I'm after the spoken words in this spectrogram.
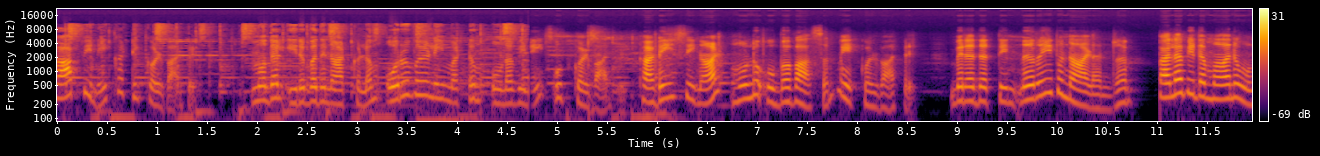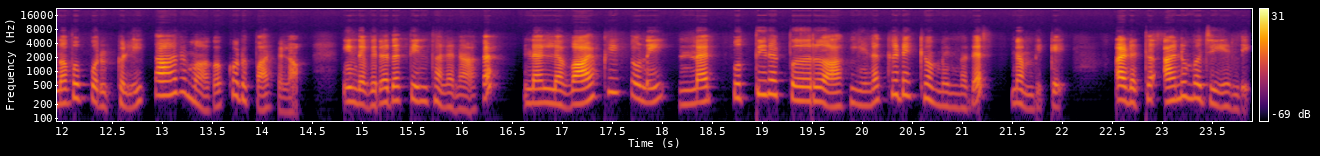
காப்பினை கட்டிக்கொள்வார்கள். முதல் இருபது நாட்களும் ஒருவேளை மட்டும் உணவினை உட்கொள்வார்கள். கடைசி நாள் முழு உபவாசம் மேற்கொள்வார்கள். விரதத்தின் நிறைவு நாளன்று பலவிதமான உணவுப் பொருட்களை தாரமாக கொடுப்பார்களாம். இந்த விரதத்தின் பலனாக நல்ல வாழ்க்கை துணை நற்புத்திரப்பேறு ஆகியன கிடைக்கும் என்பது நம்பிக்கை. அடுத்து அனும ஜெயந்தி.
